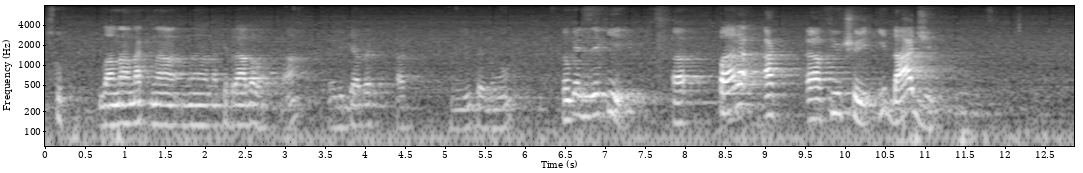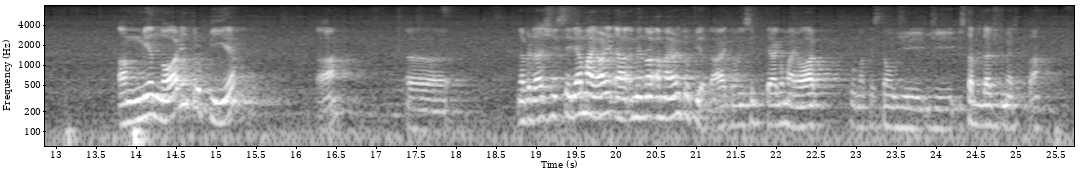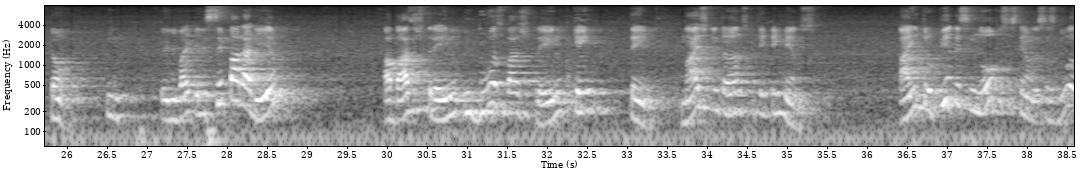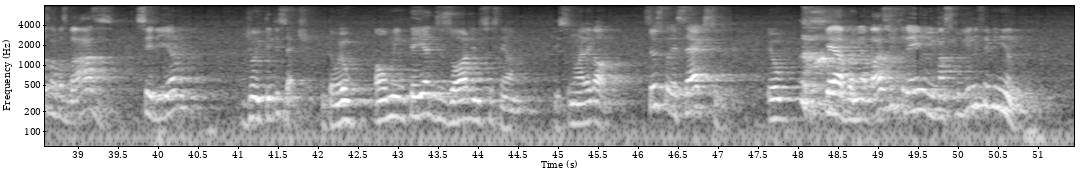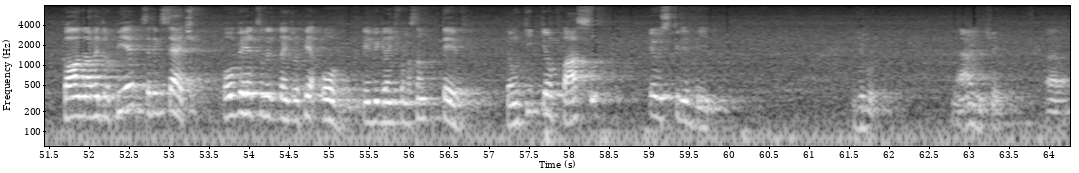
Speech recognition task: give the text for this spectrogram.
Desculpa, lá na, na, na, na quebrada lá. Tá? Ele quebra aqui, perdão. Então quer dizer que uh, para a, a future idade, a menor entropia, tá? Uh, na verdade, seria a maior, a, menor, a maior entropia, tá? Então, ele sempre pega o maior por uma questão de, de estabilidade do método, tá? Então, ele, vai, ele separaria a base de treino em duas bases de treino, quem tem mais de 30 anos e quem tem menos. A entropia desse novo sistema, dessas duas novas bases, seria de 87. Então eu aumentei a desordem do sistema. Isso não é legal. Se eu escolher sexo, eu quebro a minha base de treino em masculino e feminino. Qual a nova entropia? 77. Houve redução da entropia? Houve. Teve ganho de informação? Teve. Então o que, que eu faço? Eu escrevi. Digo, né, a gente uh,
